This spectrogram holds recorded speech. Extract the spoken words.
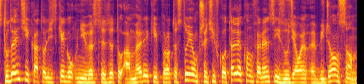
Studenci Katolickiego Uniwersytetu Ameryki protestują przeciwko telekonferencji z udziałem Abby Johnson.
